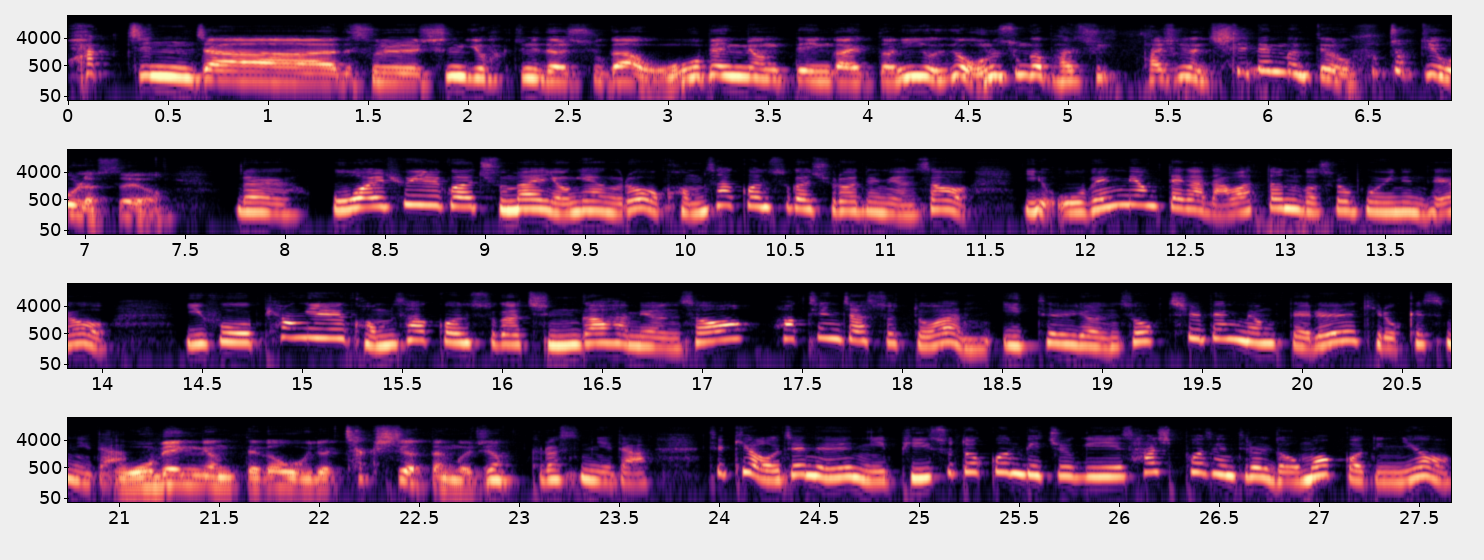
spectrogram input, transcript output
확진자들 신규 확진자들 수가 500명대인가 했더니 이게 어느 순간 다시, 다시 그냥 700명대로 훌쩍 뛰어 올랐어요. 네. 5월 휴일과 주말 영향으로 검사 건수가 줄어들면서 이 500명대가 나왔던 것으로 보이는데요. 이후 평일 검사 건수가 증가하면서 확진자 수 또한 이틀 연속 700명대를 기록했습니다. 500명대가 오히려 착시였다는 거죠? 그렇습니다. 특히 어제는 이 비수도권 비중이 40%를 넘었거든요.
